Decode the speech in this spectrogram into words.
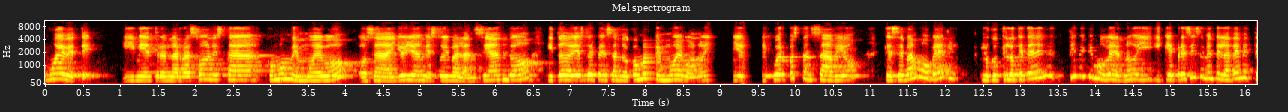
muévete. Y mientras la razón está, ¿cómo me muevo? O sea, yo ya me estoy balanceando y todavía estoy pensando, ¿cómo me muevo? ¿no? Y el, cuerpo es tan sabio que se va a mover lo que, lo que tiene, tiene que mover, ¿no? Y, y que precisamente la DMT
